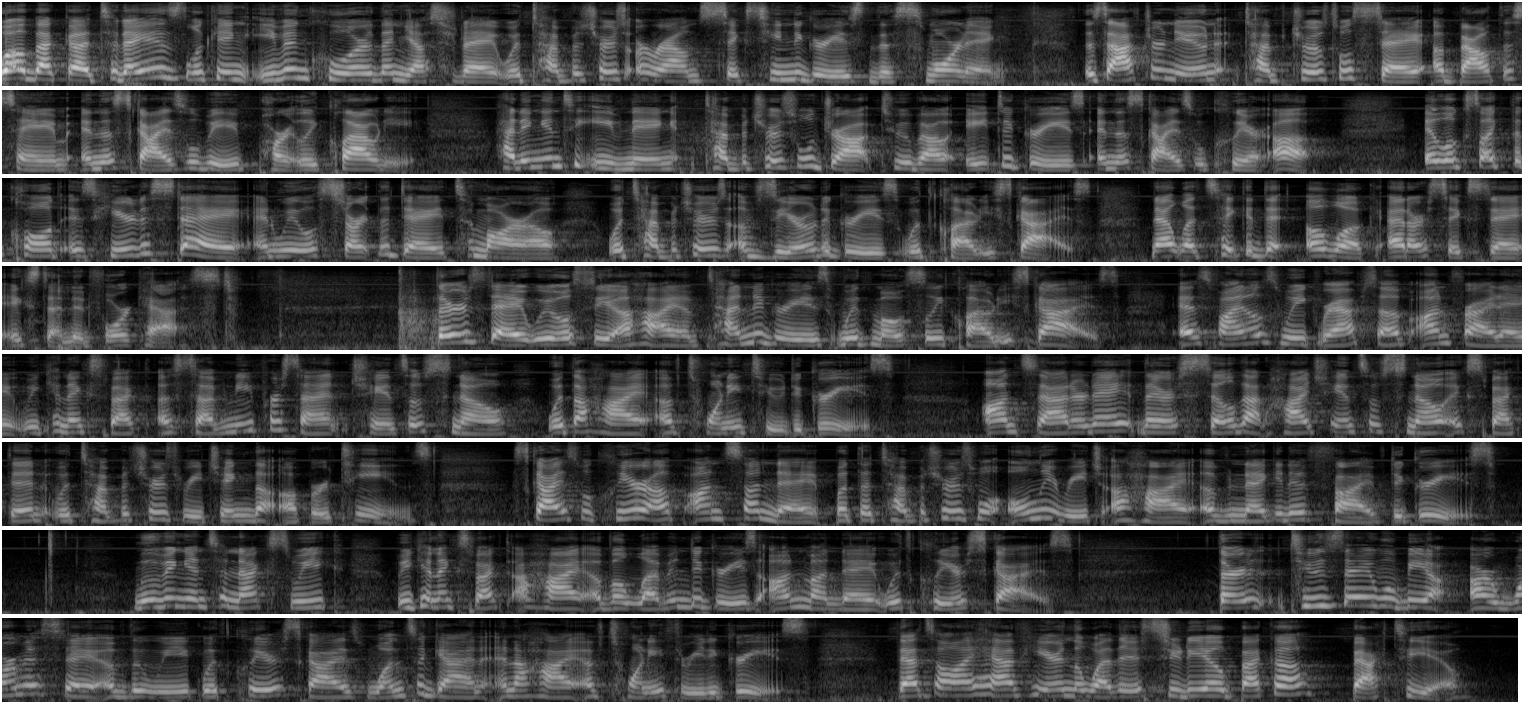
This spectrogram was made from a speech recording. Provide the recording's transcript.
Well, Becca, today is looking even cooler than yesterday with temperatures around 16 degrees this morning. This afternoon, temperatures will stay about the same and the skies will be partly cloudy. Heading into evening, temperatures will drop to about 8 degrees and the skies will clear up. It looks like the cold is here to stay and we will start the day tomorrow with temperatures of 0 degrees with cloudy skies. Now let's take a, a look at our six-day extended forecast. Thursday, we will see a high of 10 degrees with mostly cloudy skies. As finals week wraps up on Friday, we can expect a 70% chance of snow with a high of 22 degrees. On Saturday, there is still that high chance of snow expected with temperatures reaching the upper teens. Skies will clear up on Sunday, but the temperatures will only reach a high of negative 5 degrees. Moving into next week, we can expect a high of 11 degrees on Monday with clear skies. Tuesday will be our warmest day of the week with clear skies once again and a high of 23 degrees. That's all I have here in the weather studio. Becca, back to you.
